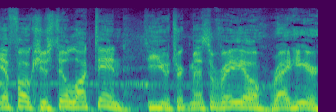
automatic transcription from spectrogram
Yeah, folks, you're still locked in to Utrecht Massive Radio right here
